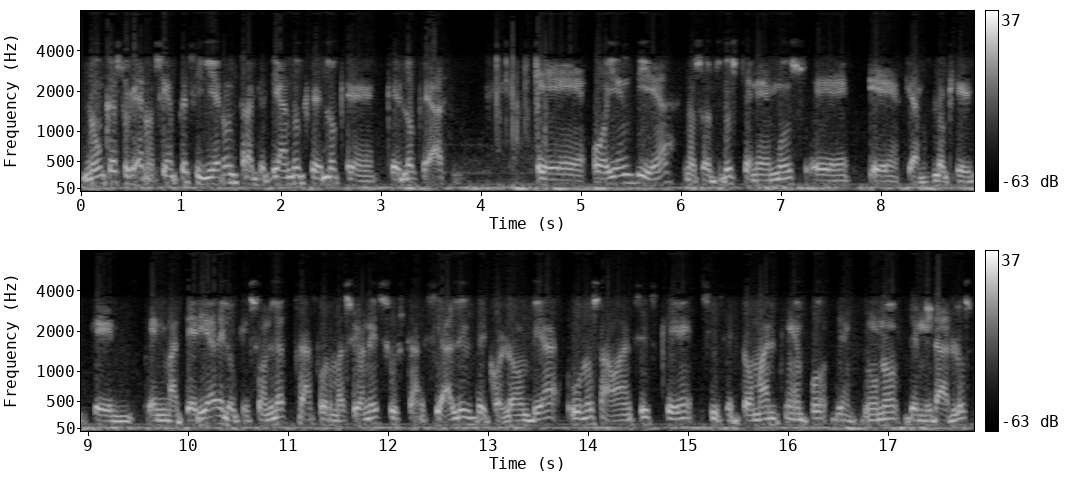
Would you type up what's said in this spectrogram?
nunca estuvieron, siempre siguieron traqueteando qué es lo que, qué es lo que hacen. Eh, hoy en día nosotros tenemos, eh, eh, lo que en, en, materia de lo que son las transformaciones sustanciales de Colombia, unos avances que si se toma el tiempo de uno de mirarlos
